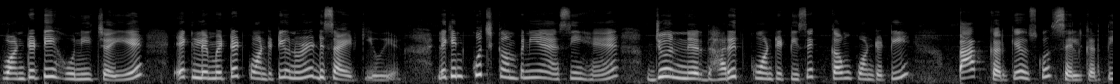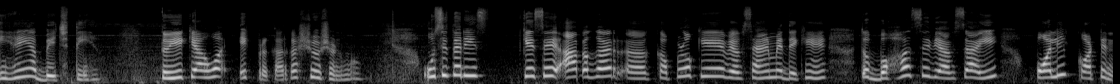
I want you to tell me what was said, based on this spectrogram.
क्वांटिटी होनी चाहिए, एक लिमिटेड क्वांटिटी उन्होंने डिसाइड की हुई है। लेकिन कुछ कंपनियाँ ऐसी हैं जो निर्धारित क्वांटिटी से कम क्वांटिटी पैक करके उसको सेल करती हैं या बेचती हैं। तो ये क्या हुआ? एक प्रकार का शोषण हुआ। उसी तरीके से आप अगर कपड़ों के व्यवसाय में देखें तो बहुत से व्यवसायी पॉली कॉटन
